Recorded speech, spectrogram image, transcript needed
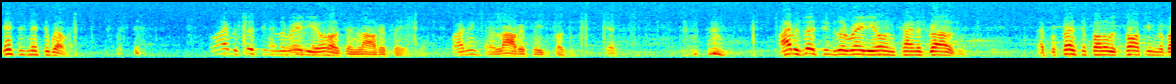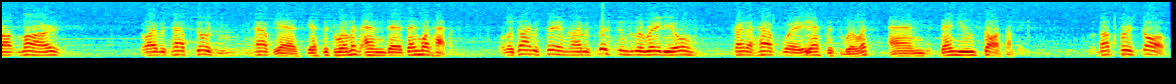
this is Mr. Wilmuth. Well, I was listening to the radio. Closer and louder, please. Pardon me? Uh, louder, please, closer. Yes. I was listening to the radio and kind of drowsing. That professor fellow was talking about Mars, so I was half dozing and half. Yes, yes, Mr. Wilmuth, and uh, then what happened? Well, as I was saying, I was listening to the radio, kind of halfway. Yes, Mr. Wilmuth, and then you saw something. Not first off.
